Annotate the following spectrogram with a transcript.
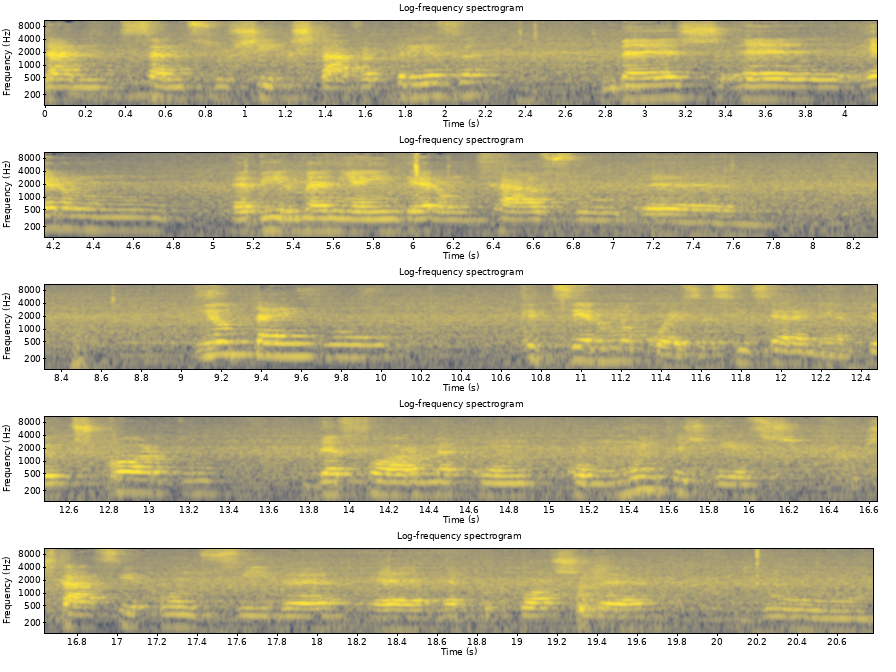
da San Suu Kyi que estava presa, mas uh, era um, a Birmania ainda era um caso. Eu tenho que dizer uma coisa, sinceramente, eu discordo da forma com, como muitas vezes está a ser conduzida a, a proposta do,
